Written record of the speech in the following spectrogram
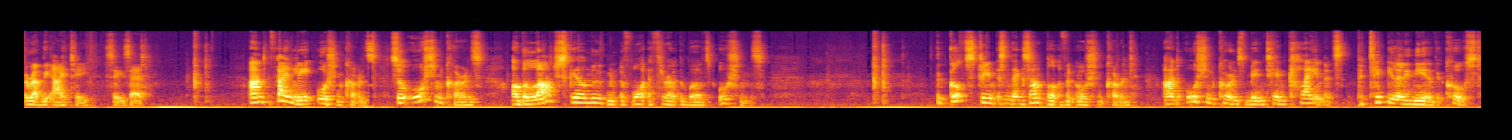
around the ITCZ. And finally, ocean currents. So ocean currents are the large-scale movement of water throughout the world's oceans. The Gulf Stream is an example of an ocean current, and ocean currents maintain climates, particularly near the coast.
